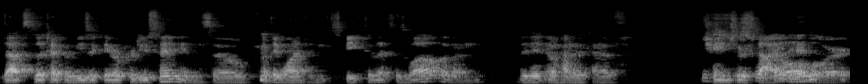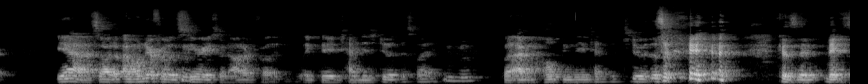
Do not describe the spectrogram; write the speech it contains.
that's the type of music they were producing, and so but hmm. they wanted to speak to this as well, and then they didn't know how to kind of change their Just what they style or yeah. So I, I wonder if it was Hmm. serious or not, or if like like they intended to do it this way. hmm But I'm hoping they intended to do it this way because it makes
